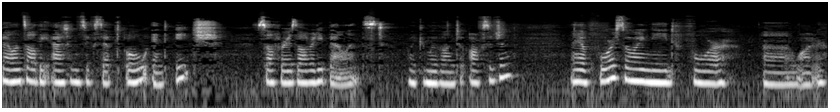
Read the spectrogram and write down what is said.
Balance all the atoms except O and H. Sulfur is already balanced. We can move on to oxygen. I have four, so I need four uh, water.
